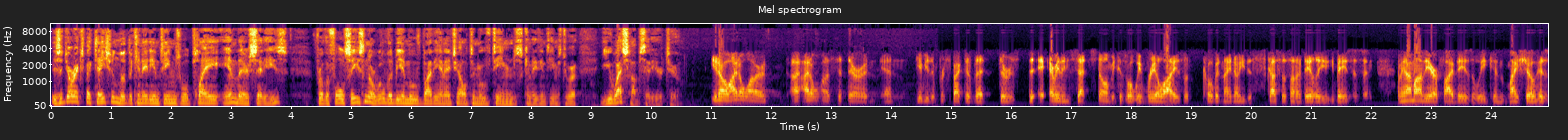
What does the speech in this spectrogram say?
Is it your expectation that the Canadian teams will play in their cities for the full season, or will there be a move by the NHL to move teams, Canadian teams, to a U.S. hub city or two? You know, I don't want to. I, I don't want to sit there and, and give you the perspective that there's everything's set in stone because what we've realized with COVID, and I know you discuss this on a daily basis, and I mean I'm on the air five days a week, and my show has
